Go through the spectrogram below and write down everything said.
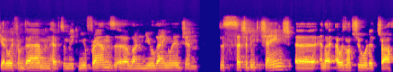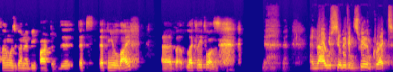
get away from them and have to make new friends, uh, learn a new language, and just such a big change. Uh, and I, I was not sure that triathlon was going to be part of the that that new life, uh, but luckily it was. and now you still live in Sweden, correct?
